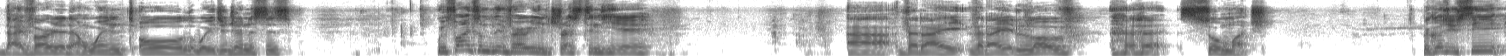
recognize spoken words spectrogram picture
diverted and went all the way to Genesis. We find something very interesting here uh, that I that I love so much because you see,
